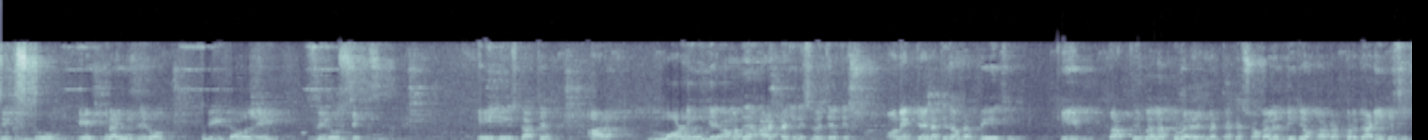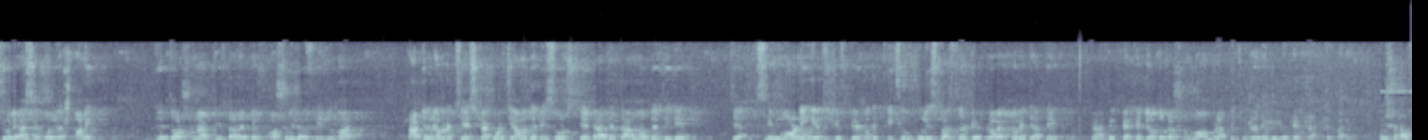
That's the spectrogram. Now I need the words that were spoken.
six two eight nine zero three double eight zero six এই জিনিসটা আছে। আর মর্নিং যে আমাদের আরেকটা জিনিস হয়েছে যে অনেক জায়গা থেকে আমরা পেয়েছি কি রাত্রিবেলা পুরো অ্যারেঞ্জমেন্ট থাকে, সকালের দিকে হঠাৎ করে গাড়ি বেশি চলে আসে বলে অনেক যে দর্শনার্থী তাদেরকে অসুবিধা ফিল হয়। তার জন্য আমরা চেষ্টা করছি, আমাদের রিসোর্স যেটা আছে তার মধ্যে থেকে সেই মর্নিংয়ের শিফটের মধ্যে কিছু পুলিশ পার্সোনাল ডেপ্লয় করে যাতে ট্রাফিকটাকে যতটা সম্ভব আমরা কিছুটা রেগুলেটেড রাখতে পারি। মিশন অফ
